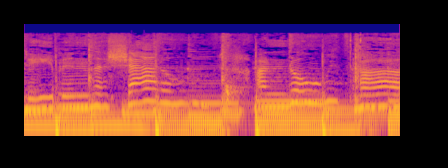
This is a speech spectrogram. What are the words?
deep in the shadows. I know it's hard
